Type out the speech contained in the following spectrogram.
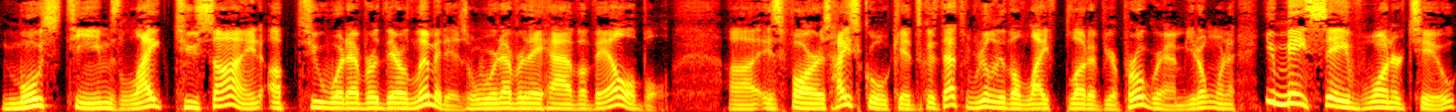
most teams like to sign up to whatever their limit is or whatever they have available uh, as far as high school kids because that's really the lifeblood of your program. You don't want to. You may save one or two,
